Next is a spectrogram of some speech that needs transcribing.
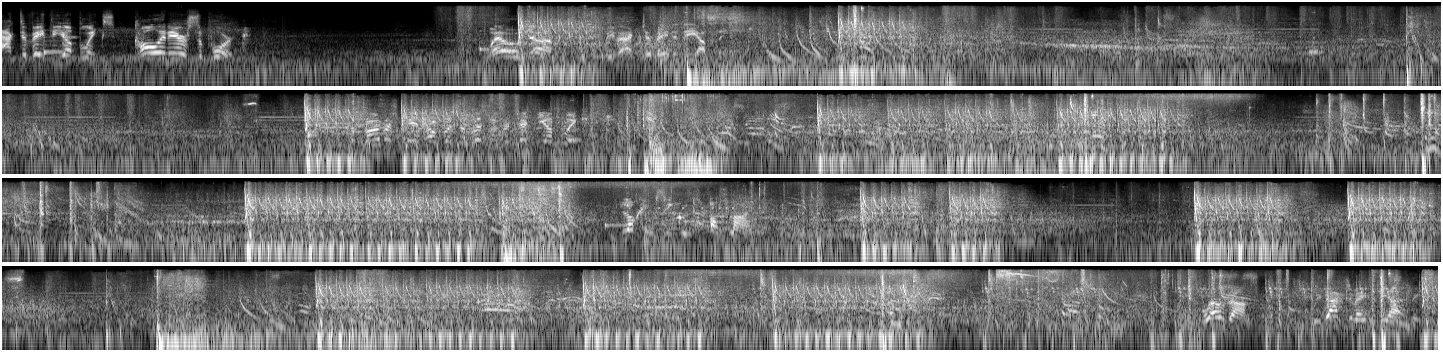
Activate the uplinks. Call in air support. Well done. We've activated the uplink. The bombers can't help us unless we protect the uplink. We've activated the uplink.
